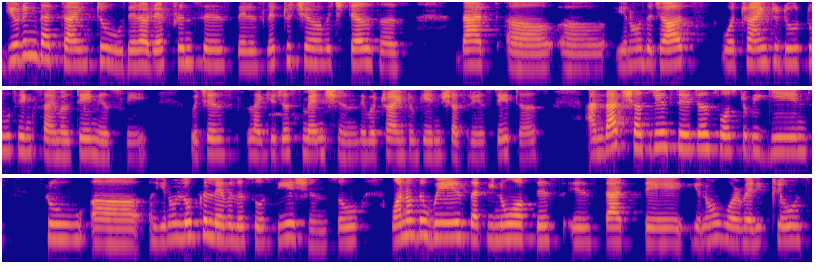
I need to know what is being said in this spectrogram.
during that time, too, there are references, there is literature which tells us that, uh, uh, you know, the Jats were trying to do two things simultaneously, which is, like you just mentioned, they were trying to gain Kshatriya status and that kshatriya status was to be gained through uh, you know local level associations so one of the ways that we know of this is that they you know were very close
